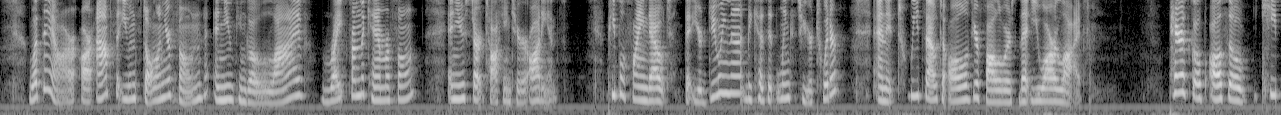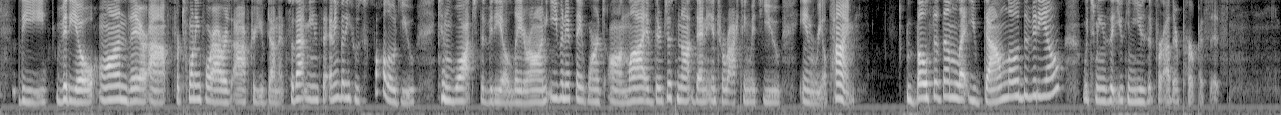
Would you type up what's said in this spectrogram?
What they are are apps that you install on your phone and you can go live right from the camera phone and you start talking to your audience. People find out that you're doing that because it links to your Twitter and it tweets out to all of your followers that you are live. Periscope also keeps the video on their app for 24 hours after you've done it. So that means that anybody who's followed you can watch the video later on, even if they weren't on live. They're just not then interacting with you in real time. Both of them let you download the video, which means that you can use it for other purposes.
